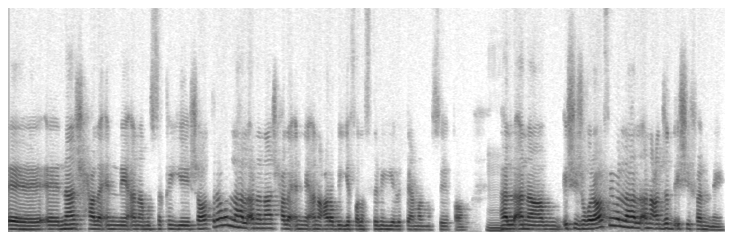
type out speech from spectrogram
آه، آه، ناجحة لأني أنا موسيقية شاطرة ولا هل أنا ناجحة لأني أنا عربية فلسطينية اللي بتعمل موسيقى؟ هل أنا إشي جغرافي ولا هل أنا عن جد إشي فني؟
